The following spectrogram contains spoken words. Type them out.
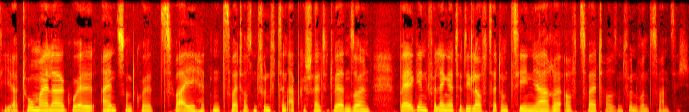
Die Atommeiler Guel 1 und Guel 2 hätten 2015 abgeschaltet werden sollen. Belgien verlängerte die Laufzeit um zehn Jahre auf 2025.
